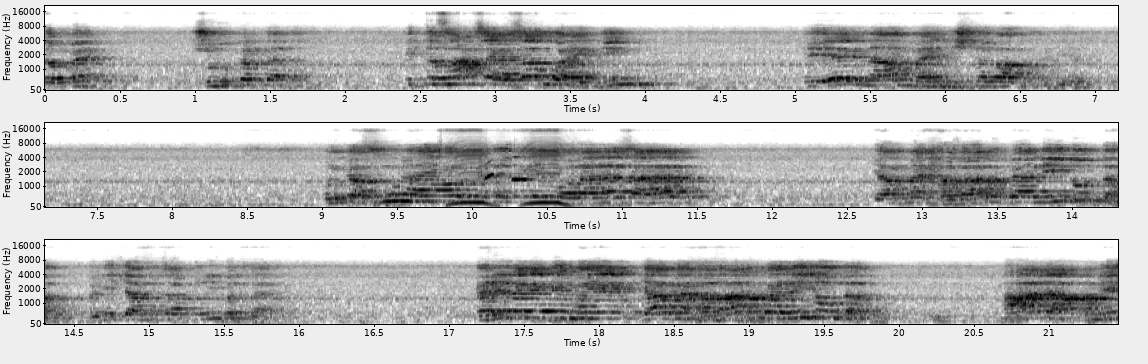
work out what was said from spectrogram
तब मैं शुरू करता था। इत्तेफाक से ऐसा हुआ एक दिन कि एक नाम मैं इश्तबा पढ़ गया उनका फ़ोन आया और कहने लगे मौलाना साहब, क्या मैं हज़ार रुपया नहीं दूँगा? मैंने जाफ़र साहब को नहीं बतलाया। कहने लगे कि मैं, क्या मैं हज़ार रुपया नहीं दूँगा? आज आपने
